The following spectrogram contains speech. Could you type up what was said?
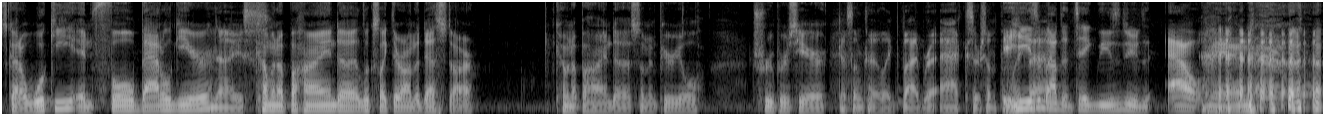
it's got a Wookiee in full battle gear nice coming up behind. Uh, it looks like they're on the Death Star. Coming up behind uh, some Imperial troopers here. got some kind of like vibra axe or something like He's that. about to take these dudes out, man.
